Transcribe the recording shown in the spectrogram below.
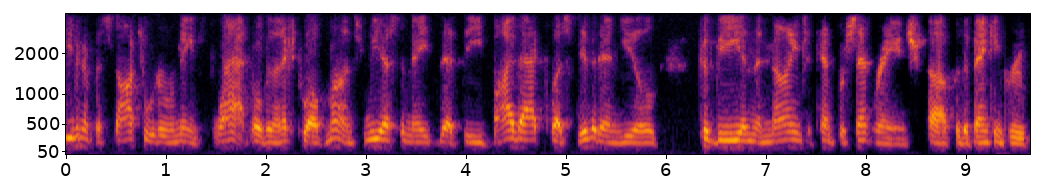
even if the stocks were to remain flat over the next 12 months, we estimate that the buyback plus dividend yield could be in the 9 to 10% range uh, for the banking group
